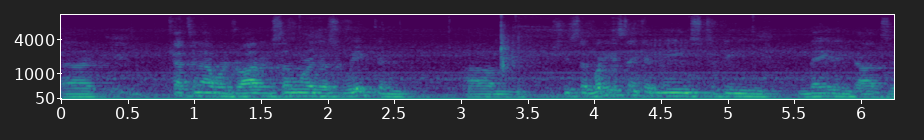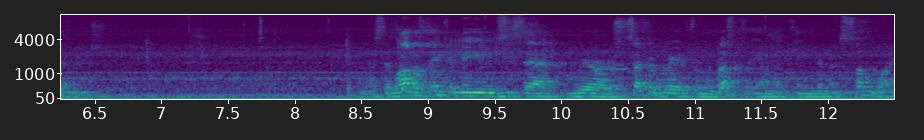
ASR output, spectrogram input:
Uh, Kathy and I were driving somewhere this week, and um, she said, What do you think it means to be made in God's image? And I said, Well, I think it means that we are separated from the rest of the animal kingdom in some way.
